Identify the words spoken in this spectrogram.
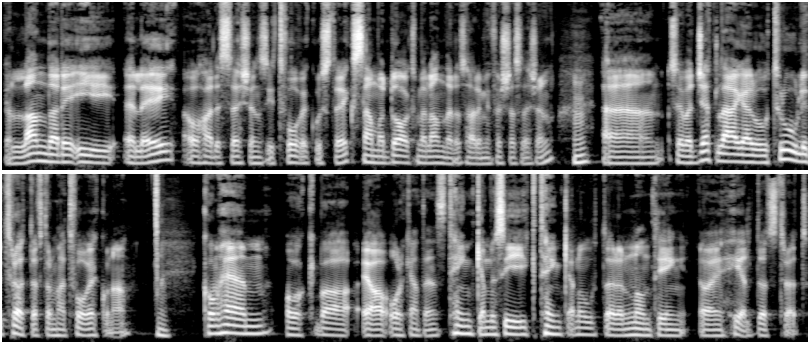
Jag landade i LA och hade sessions i två veckors sträck. Samma dag som jag landade så hade jag min första session. Mm. Eh, så jag var jetlaggad och otroligt trött efter de här två veckorna. Mm. Kom hem och bara, jag orkar inte ens tänka musik, tänka noter eller någonting. Jag är helt dödstrött.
